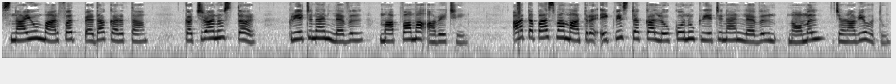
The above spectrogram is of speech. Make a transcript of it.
સ્નાયુ મારફત પેદા કરતા કચરાનું સ્તર ક્રિએટનાઇન લેવલ માપવામાં આવે છે. આ તપાસમાં માત્ર એકવીસ ટકા લોકોનું ક્રિએટનાઇન લેવલ નોર્મલ જણાવ્યું હતું.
